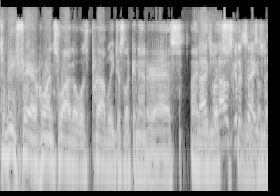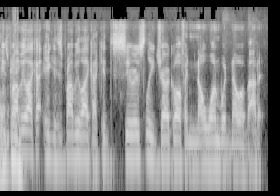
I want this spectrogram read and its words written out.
To be fair, Hornswoggle was probably just looking at her ass. I That's mean, what I was going to say. So he's probably like he's probably like I could seriously jerk off and no one would know about it.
